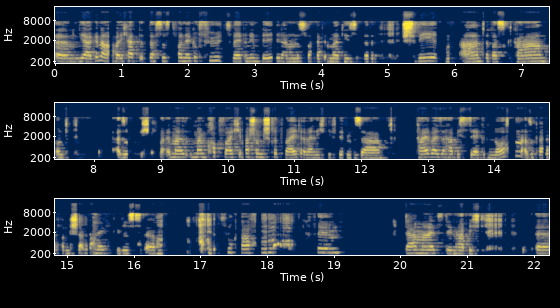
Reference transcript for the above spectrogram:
ähm, ja, genau, aber ich hatte, das ist von der Gefühlswelt und den Bildern und es war halt immer diese Schwere, man ahnte, was kam und also ich war immer, in meinem Kopf war ich immer schon einen Schritt weiter, wenn ich die Filme sah. Teilweise habe ich es sehr genossen, also gerade von Chalamet, dieses ähm, Flughafenfilm damals, den habe ich äh,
